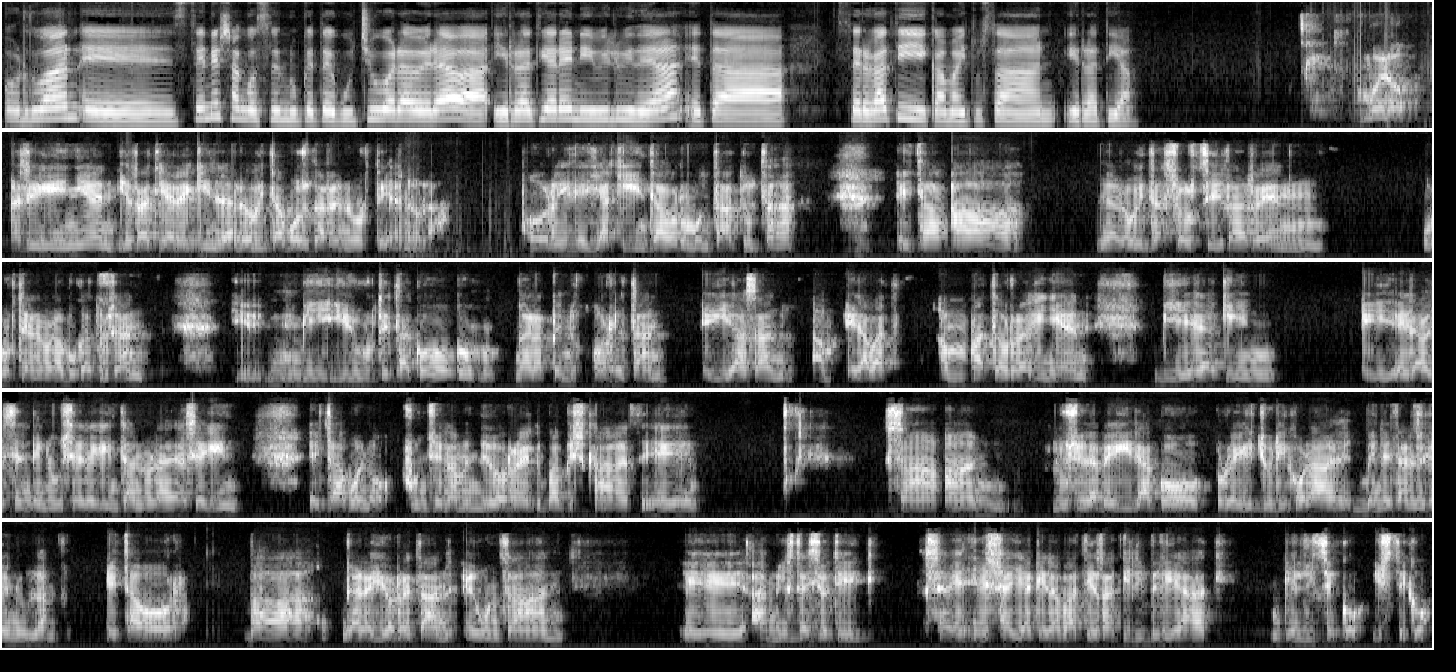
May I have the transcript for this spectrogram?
Orduan, e, zen esango zen nukete gutxi gora bera, ba, irratiaren ibilbidea eta zergatik amaitu zen irratia. Bueno, hasi ginen irratiarekin larogeita bosgarren urtean, nola. Hor ideiakin eta hor montatu eta eta larogeita sortzi garren urtean nola bukatu zen, bi hiru urtetako garapen horretan, egia zen, am, erabat amatorra ginen, bi erakin e, erabiltzen genuen zer egin eta nola ez egin, eta bueno, funtzionamendu horrek, ba, pizkat, e, zan luzera begirako proiekturikola benetan ez genuen landu. Eta hor, ba, garai horretan, egun zan e, administraziotik sai- saiakera bat irrati libreak gelditzeko, izteko.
